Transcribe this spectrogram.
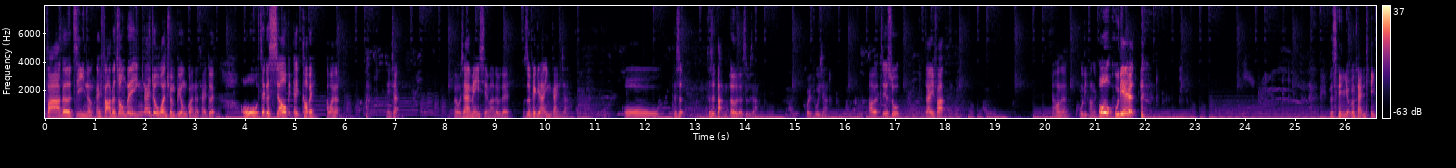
法的技能，哎，法的装备应该就完全不用管了才对。哦，这个小，哎，靠背啊，完了，等一下，哎，我现在没血嘛，对不对？我是不是可以给他硬干一下？哦，这是这是挡二的，是不是啊？回复一下，好了，结束，再一发。然后呢？物理防御哦，蝴蝶忍，这声音有个难听。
